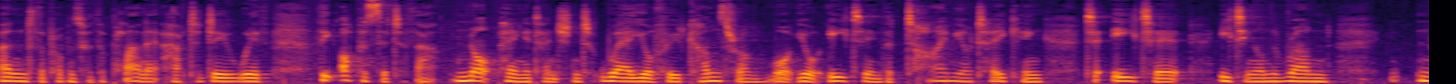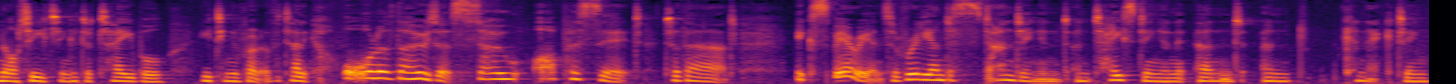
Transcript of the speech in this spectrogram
and the problems with the planet have to do with the opposite of that, not paying attention to where your food comes from, what you're eating, the time you're taking to eat it, eating on the run, not eating at a table, eating in front of the telly. All of those are so opposite to that experience of really understanding and, and tasting and, and, and connecting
